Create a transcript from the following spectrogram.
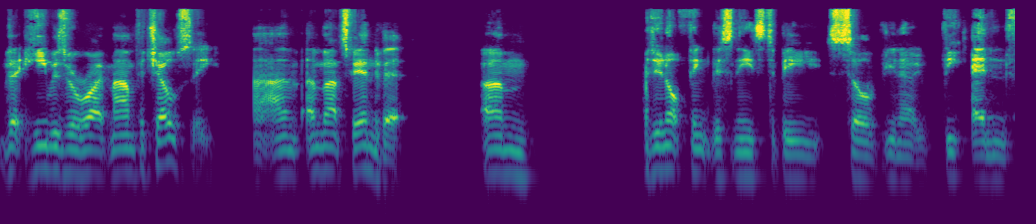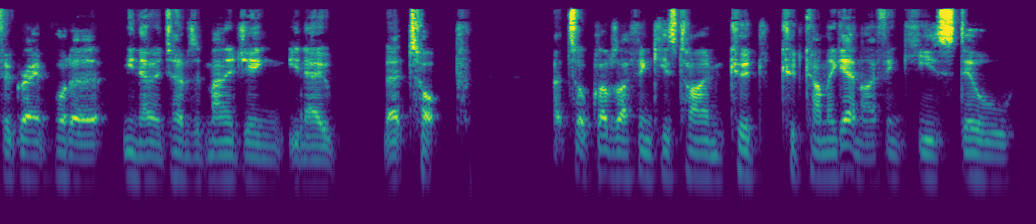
that he was the right man for Chelsea. And, and that's the end of it. Um, I do not think this needs to be sort of, you know, the end for Graham Potter, you know, in terms of managing, you know, at top at top clubs. I think his time could could come again. I think he's still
